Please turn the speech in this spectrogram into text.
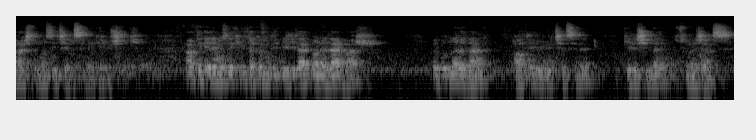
araştırması içerisine girmiştik. Artık elimizdeki bir takım bilgiler, doneler var ve bunları da 6 Eylül ilçesinin gelişimine sunacağız.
